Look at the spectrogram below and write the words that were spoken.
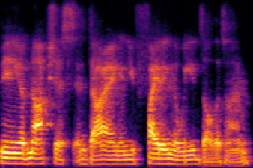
being obnoxious and dying and you fighting the weeds all the time.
